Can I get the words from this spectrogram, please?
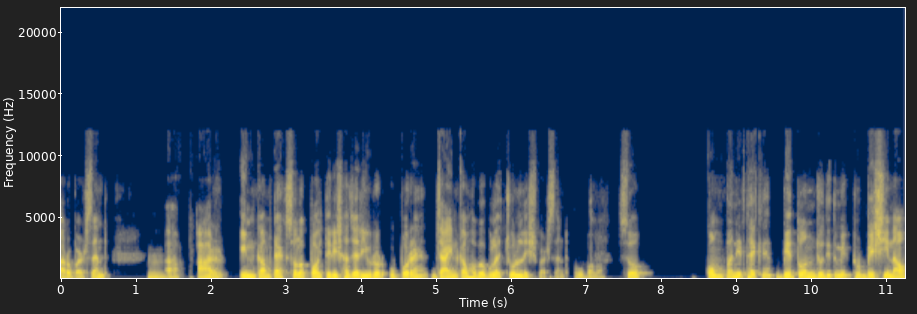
বারো পার্সেন্ট আর ইনকাম ট্যাক্স হলো পঁয়ত্রিশ হাজার ইউরোর উপরে যা ইনকাম হবে ওগুলো চল্লিশ পার্সেন্ট ও বাবা। সো কোম্পানির থেকে বেতন যদি তুমি একটু বেশি নাও,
